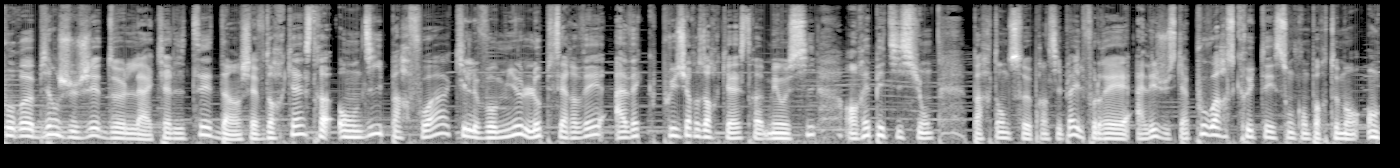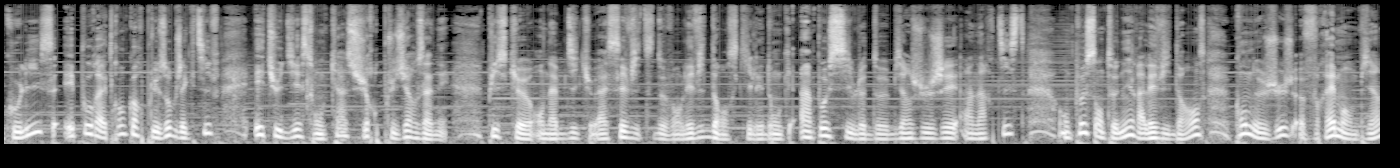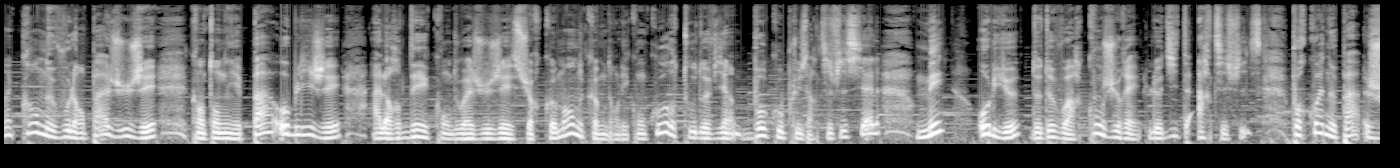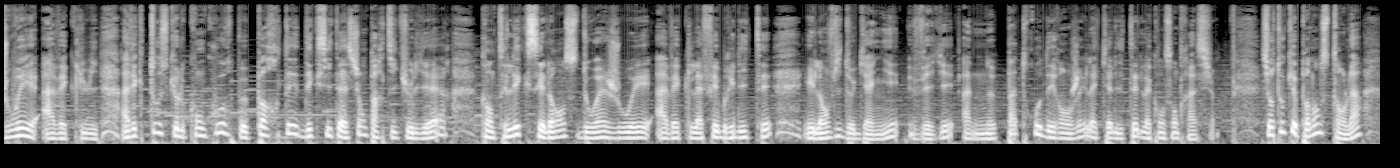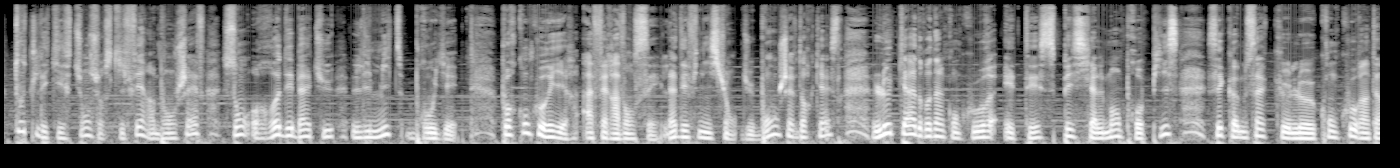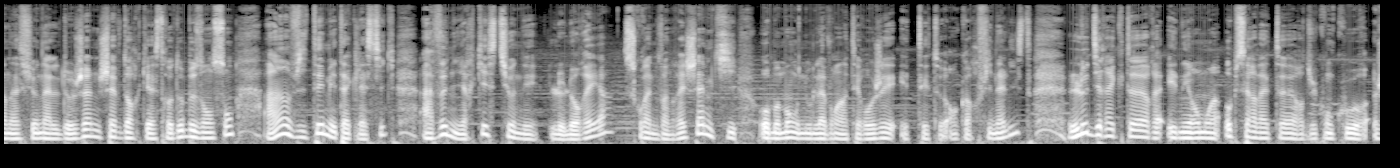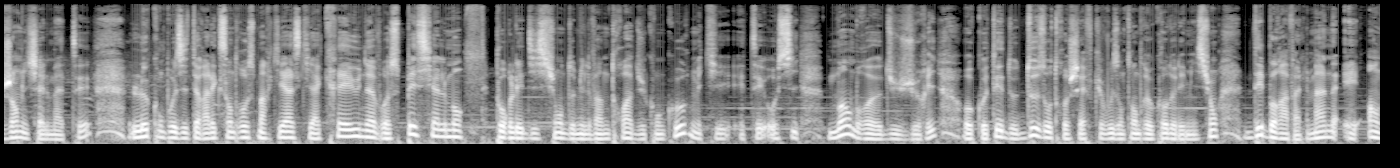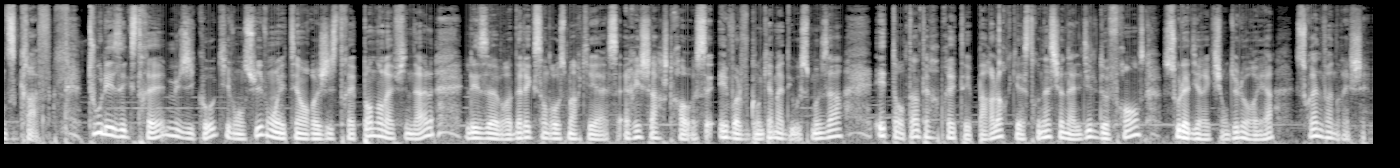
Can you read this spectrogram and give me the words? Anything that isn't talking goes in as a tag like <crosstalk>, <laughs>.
Pour euh, bien juger de la qualité d'un chef d'orchestre, on dit parfois qu'il vaut mieux l'observer avec plusieurs orchestres, mais aussi en répétition. Partant de ce principe-là, il faudrait aller jusqu'à pouvoir scruter son comportement en coulisses et pour être encore plus objectif, étudier son cas sur plusieurs années. Puisqu'on abdique assez vite devant l'évidence qu'il est donc impossible de bien juger un artiste, on peut s'en tenir à l'évidence qu'on ne juge vraiment bien qu'en ne voulant pas juger, quand on y pas obligé. Alors dès qu'on doit juger sur commande, comme dans les concours, tout devient beaucoup plus artificiel, mais au lieu de devoir conjurer le dit artifice, pourquoi ne pas jouer avec lui, avec tout ce que le concours peut porter d'excitation particulière quand l'excellence doit jouer avec la fébrilité et l'envie de gagner, veiller à ne pas trop déranger la qualité de la concentration. Surtout que pendant ce temps-là, toutes les questions sur ce qui fait un bon chef sont redébattues, limite brouillées. Pour concourir à faire avancer la définition du bon chef d'orchestre, le cadre d'un concours était spécialement propice, c'est comme ça que le concours international de jeunes chefs d'orchestre de Besançon a invité Métaclassique à venir questionner le lauréat, Swan van Rechem, qui, au moment où nous l'avons interrogé, était encore finaliste, le directeur et néanmoins observateur du concours Jean-Michel Maté, le compositeur Alexandros Marquias qui a créé une œuvre spécialement pour l'édition 2023 du concours, mais qui était aussi membre du jury, aux côtés de deux autres chefs que vous entendrez au cours de l'émission, Deborah Wallman et Hans Graf. Tous les extraits musicaux qui vont suivre ont été enregistrés pendant la finale, les œuvres d'Alexandros Marqueas, Richard Strauss et Wolfgang Amadeus Mozart étant interprétées par l'Orchestre national d'Île-de-France sous la direction du lauréat Swan van Rechem.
